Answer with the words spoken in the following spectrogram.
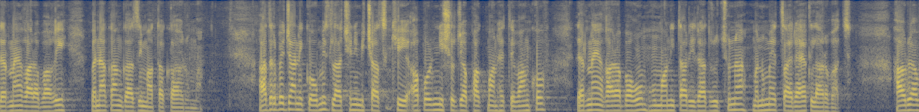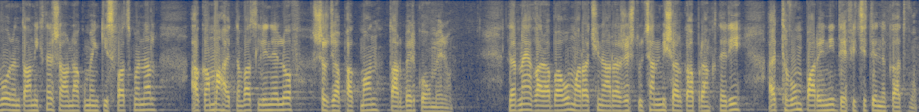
Լեռնային Ղարաբաղի բնական գազի մատակարարումը։ Ադրբեջանի կողմից Լաչինի միջանցքի ապօրինի շրջափակման հետևանքով Լեռնային Ղարաբաղում հումանիտար իրադրությունը մնում է ծայրահեղ լարված։ Հարյուրավոր ընտանիքներ շարունակում են կիսված մնալ ակամա հայտնված լինելով շրջափակման տարբեր կողմերում։ Լեռնային Ղարաբաղում առաջին անհրաժեշտության մի շարք ապրանքների, այդ թվում պարենի դեֆիցիտ է նկատվում։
